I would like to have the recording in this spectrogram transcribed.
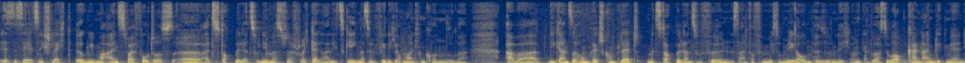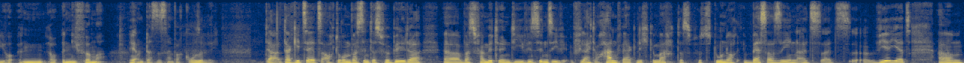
Es ist ja jetzt nicht schlecht, irgendwie mal ein, zwei Fotos äh, als Stockbilder zu nehmen. Das, da spricht da gar nichts gegen. Das empfehle ich auch manchen Kunden sogar. Aber die ganze Homepage komplett mit Stockbildern zu füllen, ist einfach für mich so mega unpersönlich und ja. du hast überhaupt keinen Einblick mehr in die, in, in die Firma. Ja. Und das ist einfach gruselig da, da geht es ja jetzt auch darum, was sind das für Bilder, äh, was vermitteln die, wie sind sie vielleicht auch handwerklich gemacht, das wirst du noch besser sehen als, als äh, wir jetzt. Ähm,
